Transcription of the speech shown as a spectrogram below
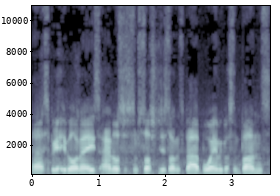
uh, spaghetti bolognese, and also some sausages on this bad boy, and we've got some buns.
